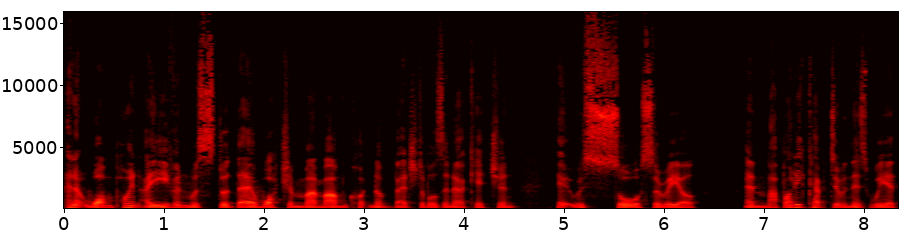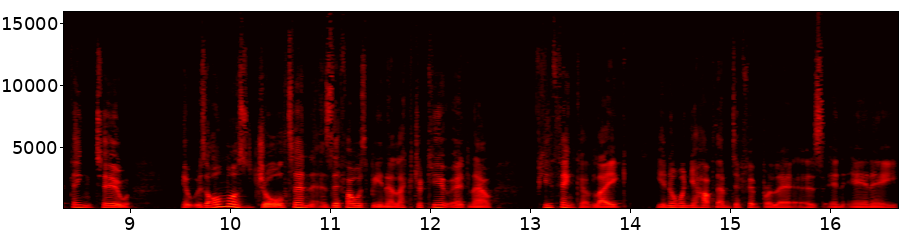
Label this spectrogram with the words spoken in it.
And at one point, I even was stood there watching my mum cutting up vegetables in her kitchen. It was so surreal. And my body kept doing this weird thing too. It was almost jolting, as if I was being electrocuted. Now, if you think of like, you know, when you have them defibrillators in A&E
